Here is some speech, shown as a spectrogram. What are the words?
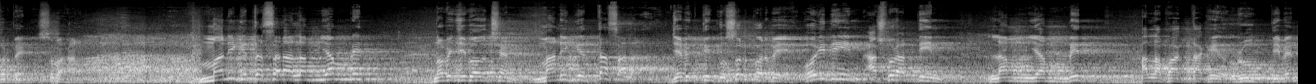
করবেন। সুবাহান মানিক তাসালা ইয়ামৃত নবীজি বলছেন, মানিক তাসালা যে ব্যক্তি গোসল করবে, ওই দিন, আশুরার দিন লাম ইয়ামৃত আল্লাহ পাক তাকে রূপ দিবেন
